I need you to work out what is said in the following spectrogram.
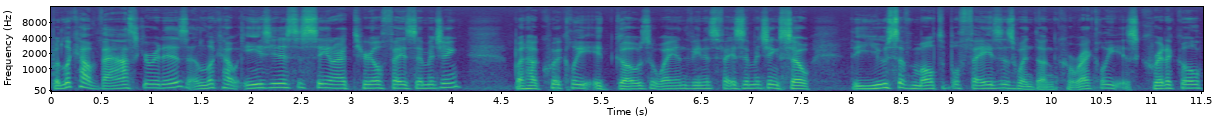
But look how vascular it is, and look how easy it is to see in arterial phase imaging, but how quickly it goes away in venous phase imaging. So the use of multiple phases, when done correctly, is critical.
